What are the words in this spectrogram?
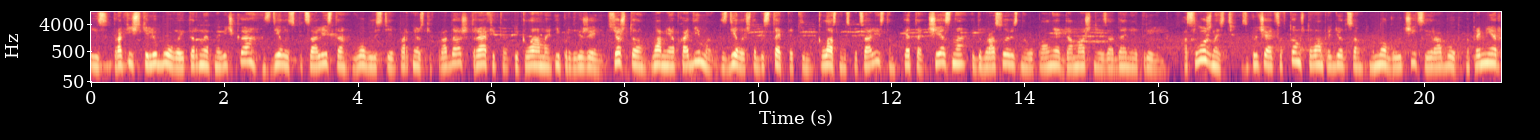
из практически любого интернет-новичка сделать специалиста в области партнерских продаж, трафика, рекламы и продвижения. Все, что вам необходимо сделать, чтобы стать таким классным специалистом, это честно и добросовестно выполнять домашние задания тренинга. А сложность заключается в том, что вам придется много учиться и работать. Например,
